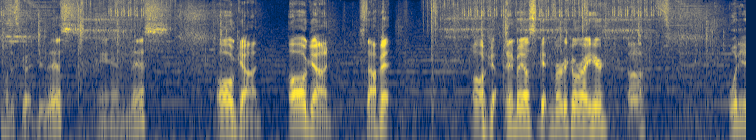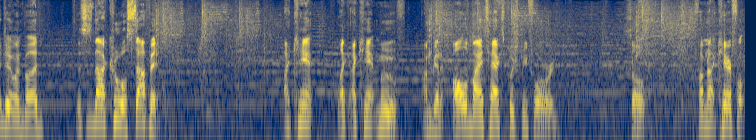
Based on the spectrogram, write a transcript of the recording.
We'll just go ahead and do this and this. Oh God. Oh God. Stop it. Oh God. Anybody else getting vertical right here? Ugh. What are you doing, bud? This is not cool. Stop it. I can't, like, I can't move. I'm gonna, all of my attacks push me forward. So, if I'm not careful,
